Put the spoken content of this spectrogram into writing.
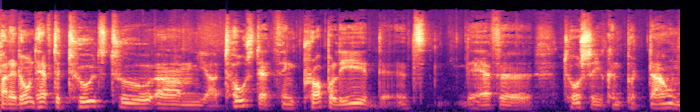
But I don't have the tools to um, yeah, toast that thing properly. It's, they have a toaster you can put down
